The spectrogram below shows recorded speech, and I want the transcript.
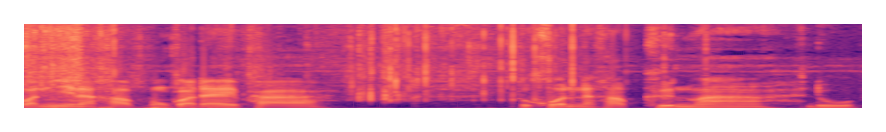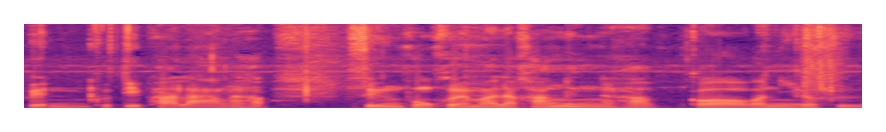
วันนี้นะครับ ผมก็ได้พาทุกคนนะครับขึ้นมาดูเป็นกุฏิพระรางนะครับ ซึ่งผมเคยมาแล้วครั้งหนึ่งนะครับ ก็วันนี้ก็คือ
